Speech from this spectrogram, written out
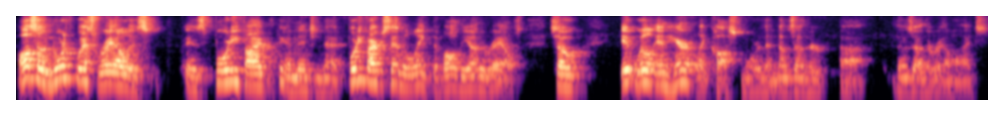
Also, Northwest Rail is, is 45, I think I mentioned that, 45% of the length of all the other rails. So it will inherently cost more than those other, uh, those other rail lines.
